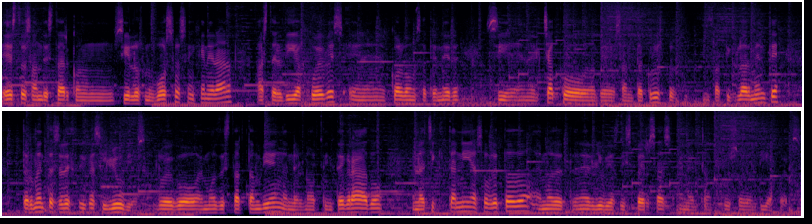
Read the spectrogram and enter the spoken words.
estos han de estar con cielos nubosos en general hasta el día jueves, en el cual vamos a tener si en el Chaco de Santa Cruz, pues, particularmente, tormentas eléctricas y lluvias. Luego hemos de estar también en el norte integrado, en la Chiquitanía sobre todo, hemos de tener lluvias dispersas en el transcurso del día jueves.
